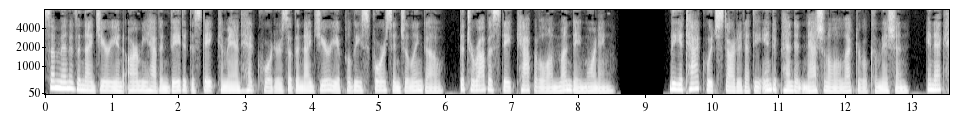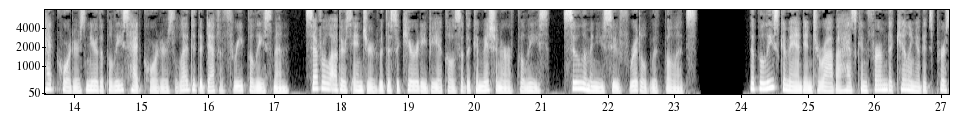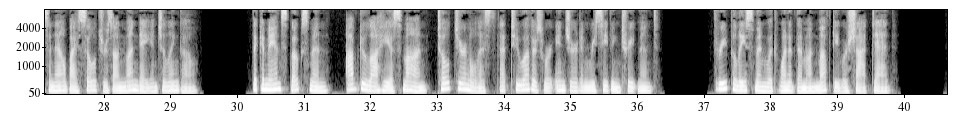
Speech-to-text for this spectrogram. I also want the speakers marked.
Speaker 1: Some men of the Nigerian army have invaded the state command headquarters of the Nigeria Police Force in Jalingo, the Taraba state capital, on Monday morning. The attack, which started at the Independent National Electoral Commission, INEC headquarters near the police headquarters, led to the death of three policemen, several others injured with the security vehicles of the Commissioner of Police, Suleiman Yusuf, riddled with bullets. The police command in Taraba has confirmed the killing of its personnel by soldiers on Monday in Jalingo. The command spokesman, Abdullahi Usman, told journalists that two others were injured and receiving treatment. Three policemen, with one of them on Mufti, were shot dead.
